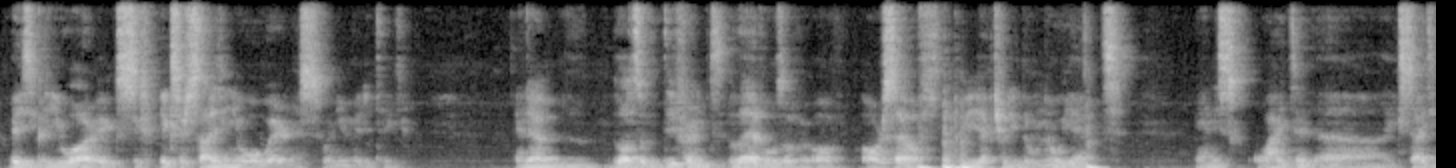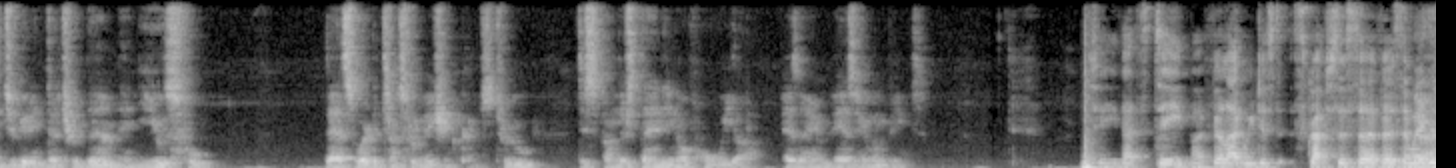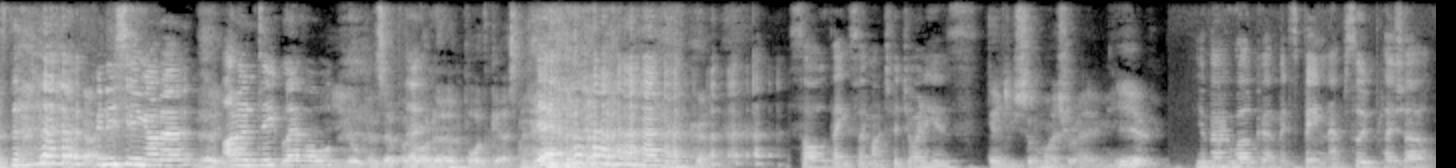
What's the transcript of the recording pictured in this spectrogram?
Basically, you are ex- exercising your awareness when you meditate. And there are lots of different levels of, of ourselves that we actually don't know yet. And it's quite uh, exciting to get in touch with them and useful that's where the transformation comes through this understanding of who we are as a, as human beings. Gee, that's deep. I feel like we just scratched the surface and we're Yeah. just finishing on a Yeah, on a deep level. It opens up another podcast. Yeah. Sol, thanks so much for joining us. Thank you so much for having me here. You're very welcome. It's been an absolute pleasure.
